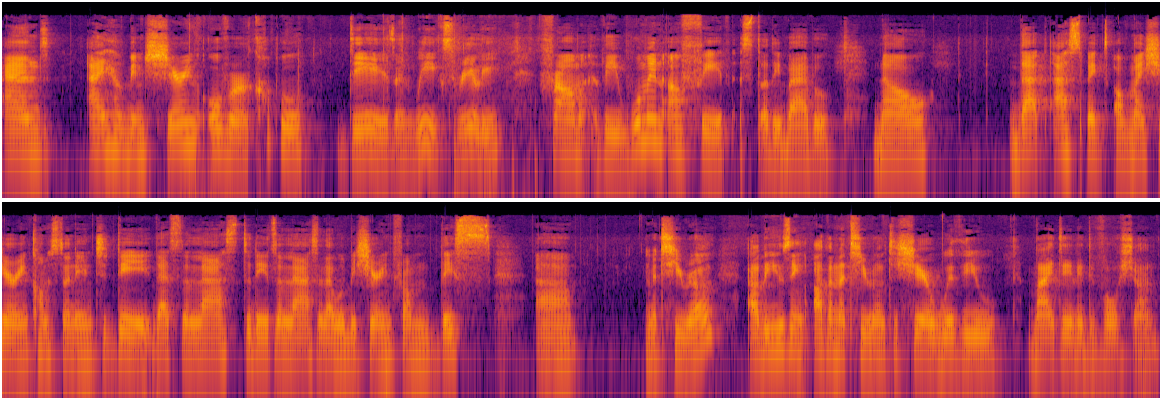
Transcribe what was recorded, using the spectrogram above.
And I have been sharing over a couple days and weeks, really, from the Woman of Faith Study Bible. Now, that aspect of my sharing comes to an end today. That's the last, today is the last that I will be sharing from this uh, material. I'll be using other material to share with you my daily devotion.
